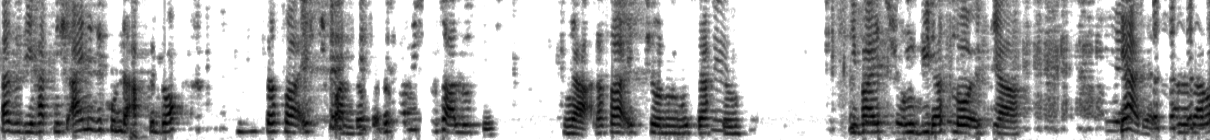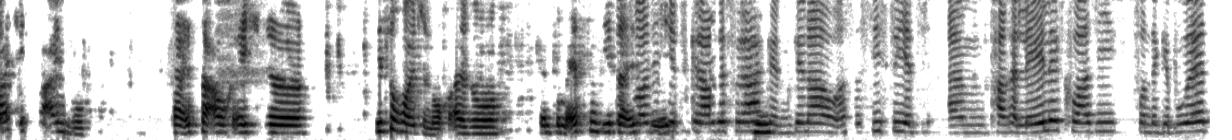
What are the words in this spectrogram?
Also die hat nicht eine Sekunde abgedockt. Das war echt spannend. Das, das fand ich total lustig. Ja, das war echt schon, wo ich dachte, die weiß schon, wie das läuft, ja. Ja, der, also da war ich echt beeindruckt. Da ist er auch echt, äh, ist so heute noch. Also wenn es um Essen geht, da das ist. Das wollte ich jetzt gerade fragen, hm. genau. Also siehst du jetzt ähm, Parallele quasi von der Geburt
